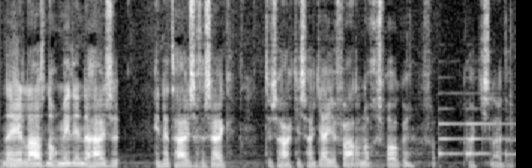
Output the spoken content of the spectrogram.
Nee, helaas nog midden in, de huizen, in het huizengezeik. Tussen haakjes. Had jij je vader nog gesproken? Haakjes sluiten.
